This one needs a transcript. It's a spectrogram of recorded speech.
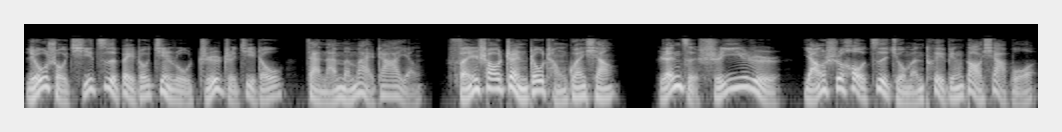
刘守奇自贝州进入，直指冀州，在南门外扎营，焚烧镇州城关乡。壬子十一日，杨师厚自九门退兵到夏伯，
